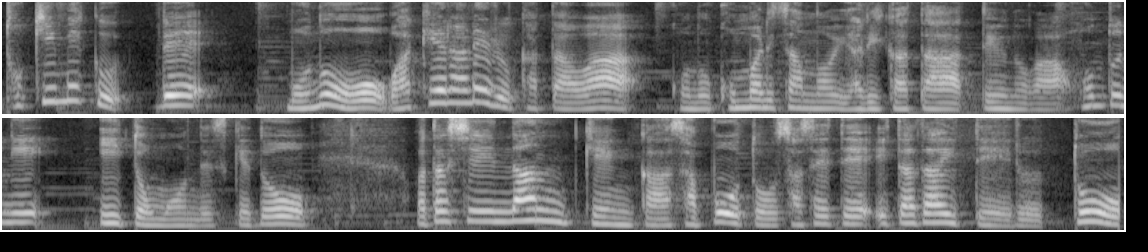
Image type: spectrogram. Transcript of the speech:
ときめくでものを分けられる方はこのこんまりさんのやり方っていうのが本当にいいと思うんですけど私何件かサポートをさせていただいていると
